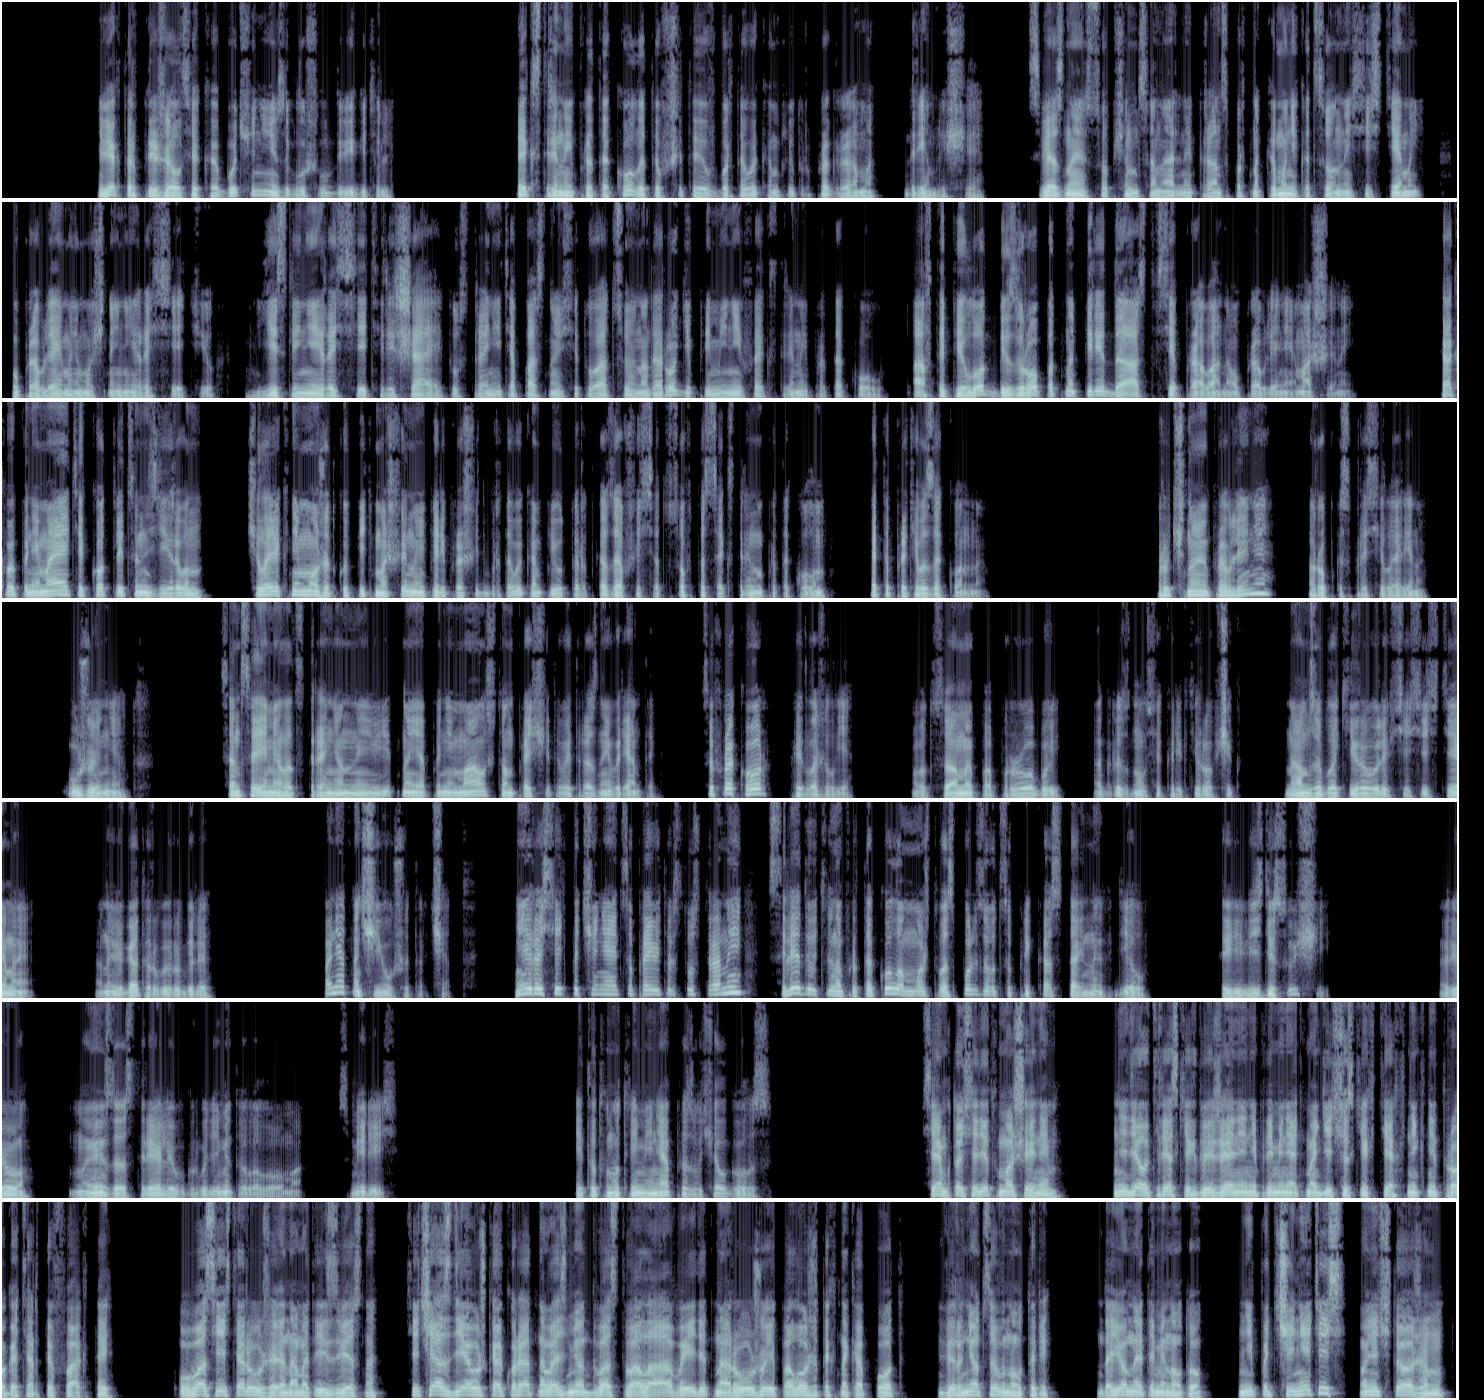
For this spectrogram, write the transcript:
Вектор прижался к обочине и заглушил двигатель. Экстренный протокол — это вшитая в бортовой компьютер программа, дремлющая, связанная с общенациональной транспортно-коммуникационной системой, управляемой мощной нейросетью. Если нейросеть решает устранить опасную ситуацию на дороге, применив экстренный протокол, автопилот безропотно передаст все права на управление машиной. Как вы понимаете, код лицензирован, Человек не может купить машину и перепрошить бортовой компьютер, отказавшись от софта с экстренным протоколом. Это противозаконно. «Ручное управление?» — робко спросила Арина. «Уже нет». Сенсей имел отстраненный вид, но я понимал, что он просчитывает разные варианты. «Цифрокор», — предложил я. «Вот сам и попробуй», — огрызнулся корректировщик. «Нам заблокировали все системы, а навигатор вырубили. Понятно, чьи уши торчат. Нейросеть подчиняется правительству страны, следовательно, протоколом может воспользоваться приказ тайных дел. Ты вездесущий? Рю, мы застряли в груди металлолома. Смирись. И тут внутри меня прозвучал голос. Всем, кто сидит в машине, не делать резких движений, не применять магических техник, не трогать артефакты. У вас есть оружие, нам это известно. Сейчас девушка аккуратно возьмет два ствола, выйдет наружу и положит их на капот. Вернется внутрь. Даем на это минуту. Не подчинитесь — уничтожим.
